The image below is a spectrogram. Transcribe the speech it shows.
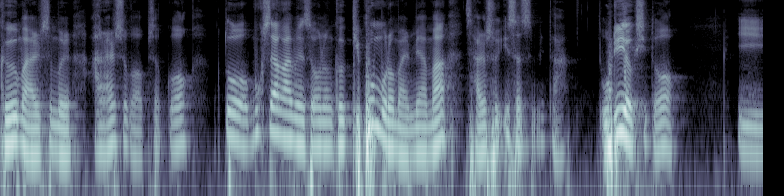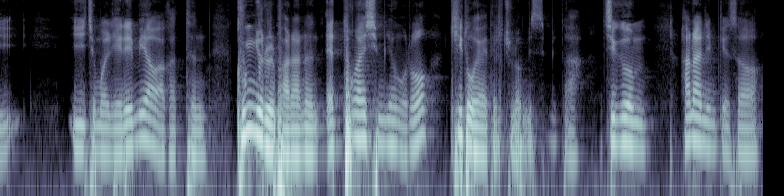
그 말씀을 안 할 수가 없었고 또 묵상하면서 오는 그 기쁨으로 말미암아 살 수 있었습니다. 우리 역시도 이, 이 정말 예레미야와 같은 긍휼을 바라는 애통한 심령으로 기도해야 될 줄로 믿습니다. 지금 하나님께서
